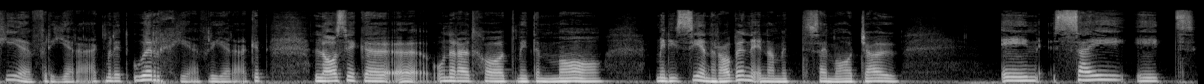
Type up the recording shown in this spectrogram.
gee vir die Here. Ek moet dit oorgee vir die Here. Ek het laasweek 'n uh, onderhoud gehad met 'n ma met die seun Robin en dan met sy ma Joe. En sy het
